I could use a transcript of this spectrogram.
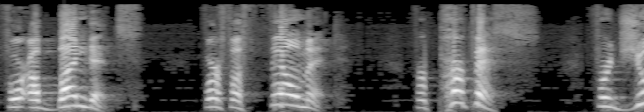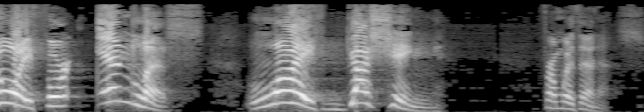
for abundance, for fulfillment, for purpose, for joy, for endless life gushing from within us.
